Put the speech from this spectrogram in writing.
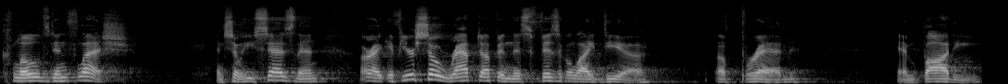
clothed in flesh. And so He says then, all right, if you're so wrapped up in this physical idea, of bread and body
